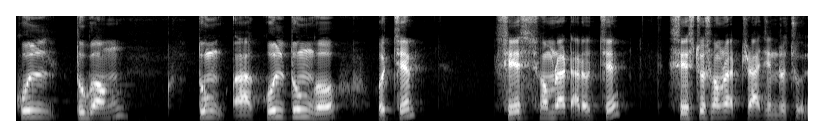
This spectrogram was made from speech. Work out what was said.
কুলতুগং তুং কুলতুঙ্গ হচ্ছে শেষ সম্রাট আর হচ্ছে শ্রেষ্ঠ সম্রাট রাজেন্দ্র চোল।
